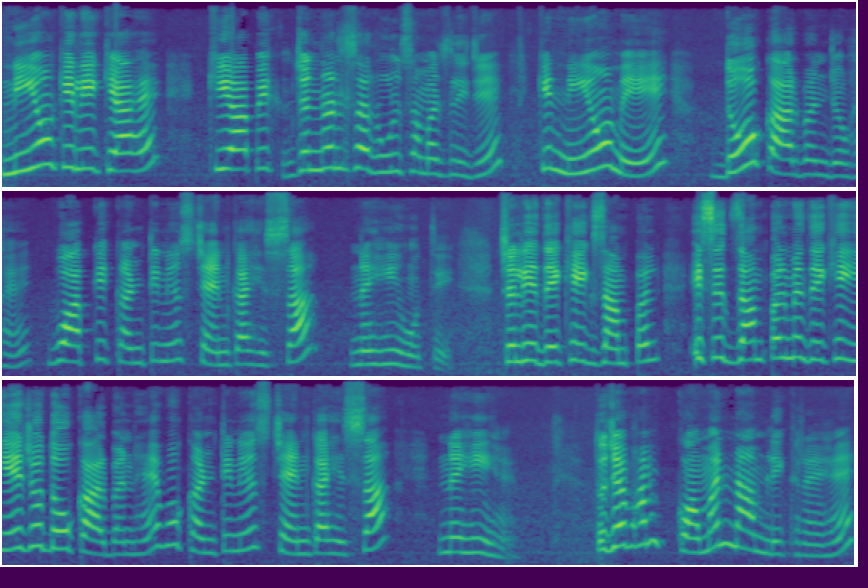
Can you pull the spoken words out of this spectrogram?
नियो के लिए क्या है कि आप एक जनरल सा रूल समझ लीजिए कि नियो में दो कार्बन जो हैं, वो आपके कंटिन्यूस चैन का हिस्सा नहीं होते। चलिए देखिए एग्ज़ाम्पल इस एग्ज़ाम्पल में देखिए ये जो दो कार्बन है, वो कंटिन्यूस चैन का हिस्सा नहीं है। तो जब हम कॉमन नाम लिख रहे हैं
